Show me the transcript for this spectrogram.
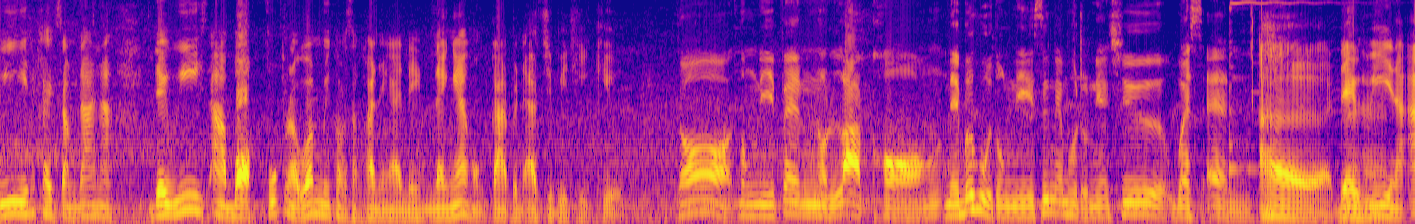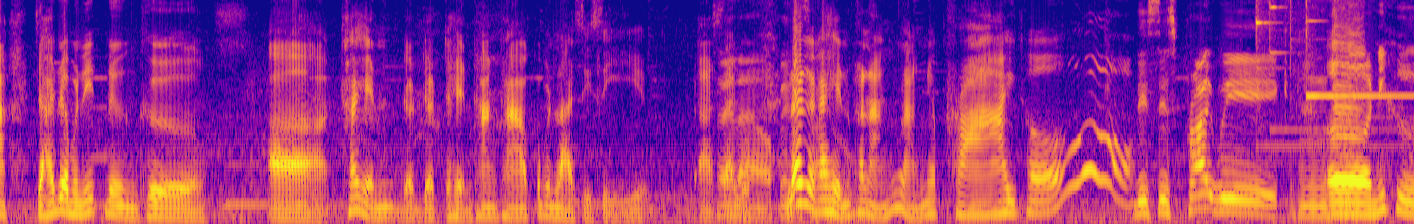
วี่ถ้าใครจำได้นะเดวี่อะบอกฟุกหน่อยว่ามีความสำคัญยังไงในในแง่ของการเป็น LGBTQ ก็ตรงนี้เป็นถนนหลักของเนเบอร์หูตรงนี้ ซึ่งเนเบอร์หูตรงนี้ชื่อ West End เออเดวี่นะอะจะให้เดินมานิดนึงคือเอ่อถ้าเห็นเดี๋ยวเดี๋ยวจะเห็นทางเท้าก็เป็นลายสีสีๆอะใช่แล้วใส่เป็นแล้วจะใครเห็นผนังข้างหลังเนี่ยพรายเธอ This is Pride Week เออ นี่คือ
